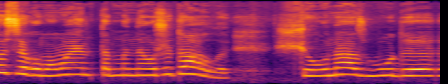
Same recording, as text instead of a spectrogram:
До цього моменту ми не ожидали, що у нас буде.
